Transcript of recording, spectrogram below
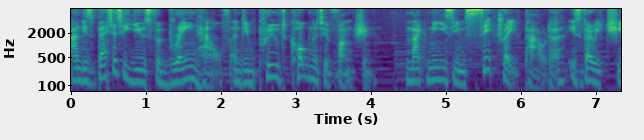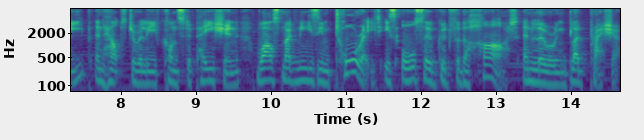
and is better to use for brain health and improved cognitive function. Magnesium citrate powder is very cheap and helps to relieve constipation, whilst magnesium taurate is also good for the heart and lowering blood pressure.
